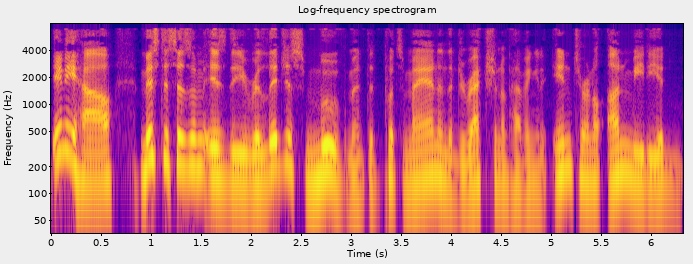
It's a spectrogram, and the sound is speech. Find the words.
Anyhow, mysticism is the religious movement that puts man in the direction of having an internal, unmediated,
